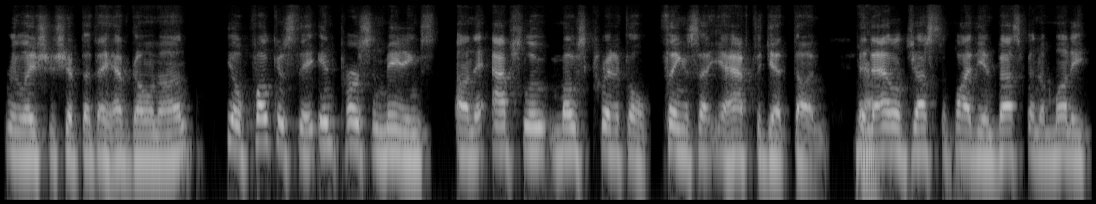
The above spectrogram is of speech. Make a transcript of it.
relationship that they have going on you'll focus the in-person meetings on the absolute most critical things that you have to get done. Yeah. And that'll justify the investment of money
